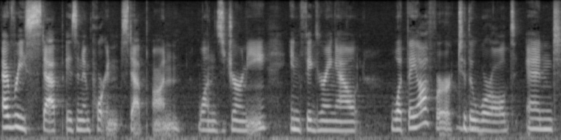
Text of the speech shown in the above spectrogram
every step is an important step on one's journey in figuring out what they offer to the mm-hmm. world. And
